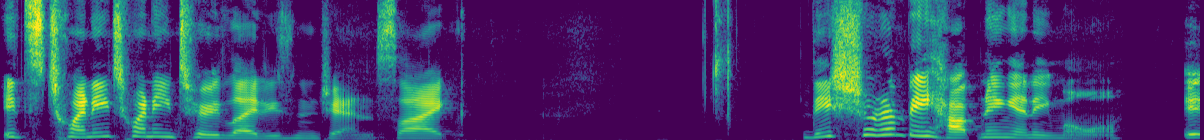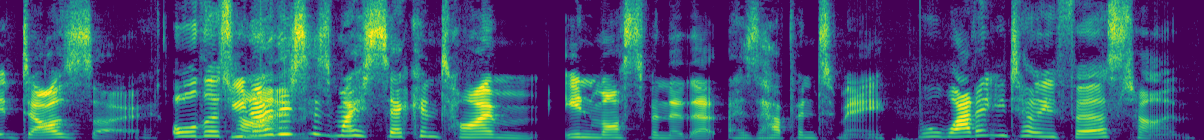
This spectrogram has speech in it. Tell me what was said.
It's 2022, ladies and gents. Like, this shouldn't be happening anymore. It does though. All the Do you know this is my second time in Mosman that that has happened to me? Well, why don't you tell your first time?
